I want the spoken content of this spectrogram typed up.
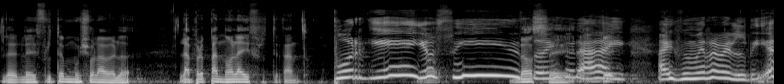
Le, le disfruté mucho, la verdad. La prepa no la disfruté tanto. ¿Por qué? Yo sí. No estoy sé. Yo- Y ahí fue mi rebeldía.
